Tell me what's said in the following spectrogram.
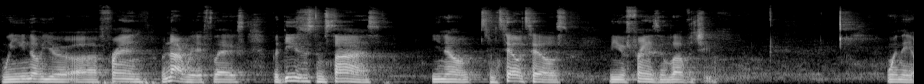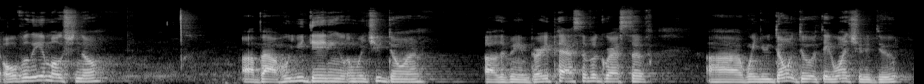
when you know your uh, friend, well, not red flags, but these are some signs, you know, some telltales when your friend is in love with you. When they're overly emotional about who you're dating and what you're doing, uh, they're being very passive aggressive. Uh, when you don't do what they want you to do,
